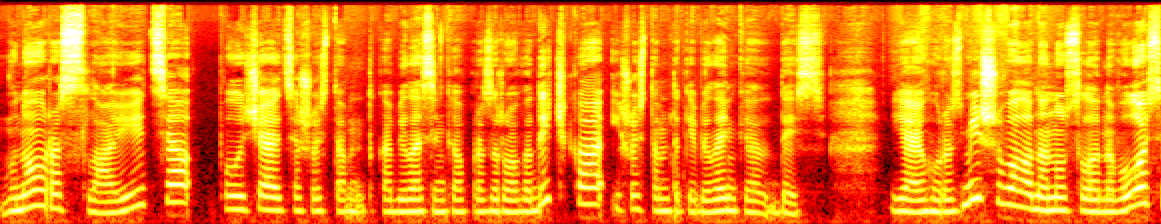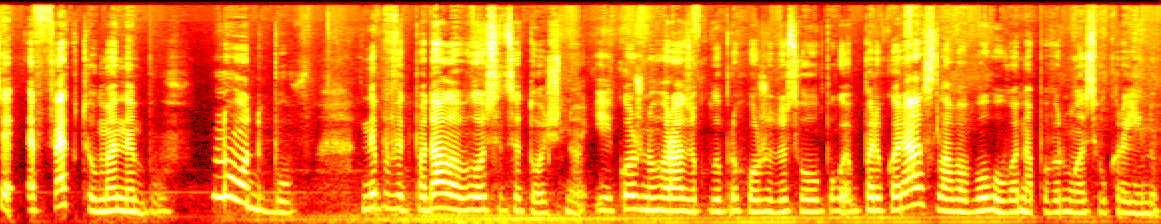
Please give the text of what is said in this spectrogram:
воно розслаюється, Получається, щось там така білесенька прозора водичка, і щось там таке біленьке десь. Я його розмішувала, наносила на волосся. Ефект у мене був. От був. Не повідпадало волосся, це точно. І кожного разу, коли приходжу до свого пе- перукаря, слава Богу, вона повернулася в Україну.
